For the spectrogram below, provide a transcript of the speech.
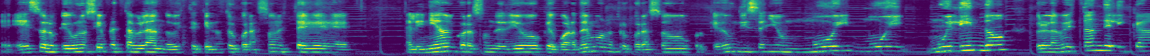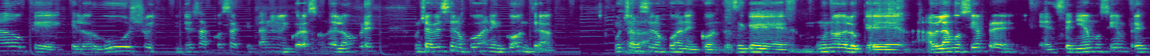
eh, eso es lo que uno siempre está hablando, ¿viste? Que nuestro corazón esté alineado al corazón de Dios, que guardemos nuestro corazón, porque es un diseño muy, muy, muy lindo, pero a la vez tan delicado que, el orgullo y todas esas cosas que están en el corazón del hombre muchas veces nos juegan en contra. Muchas veces nos juegan en contra. Así que uno de lo que hablamos siempre, enseñamos siempre,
